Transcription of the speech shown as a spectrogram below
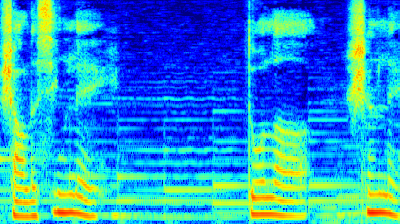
少了心累，多了身累。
